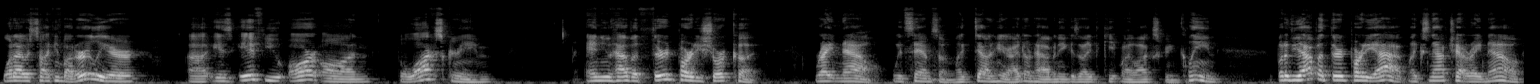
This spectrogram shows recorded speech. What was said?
what I was talking about earlier uh, is if you are on the lock screen and you have a third-party shortcut right now with Samsung, like down here. I don't have any because I like to keep my lock screen clean. But if you have a third-party app like Snapchat right now,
